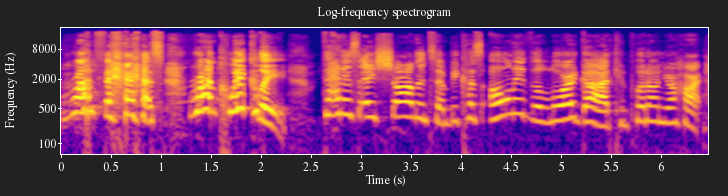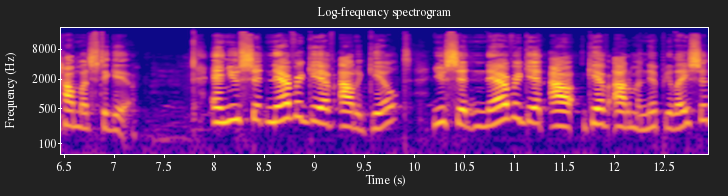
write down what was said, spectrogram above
run fast. Run quickly. That is a charlatan because only the Lord God can put on your heart how much to give. And you should never give out of guilt. You should never get out, give out of manipulation.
